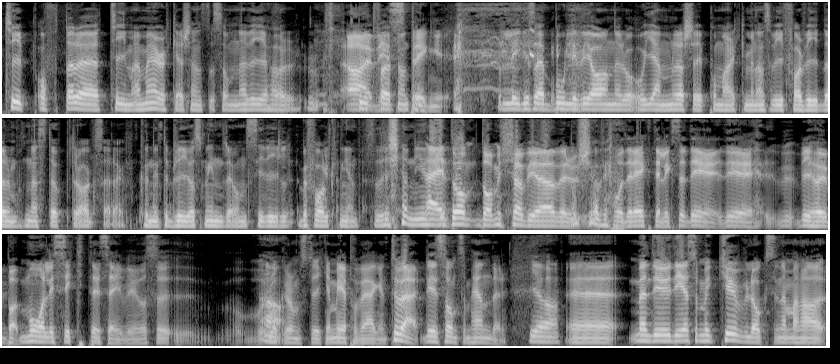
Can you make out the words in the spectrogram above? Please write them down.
Typ oftare Team America känns det som när vi har ja, utfört någonting. Och det ligger så här bolivianer och, och jämrar sig på marken medan vi far vidare mot nästa uppdrag. Så här, kunde inte bry oss mindre om civilbefolkningen. Så det känner ju Nej, inte... de, de kör vi över kör vi. på direkt. Liksom, det, det, vi har ju bara mål i sikte säger vi och så och ja. råkar de stryka med på vägen. Tyvärr, det är sånt som händer. Ja. Eh, men det är ju det som är kul också när man har eh,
